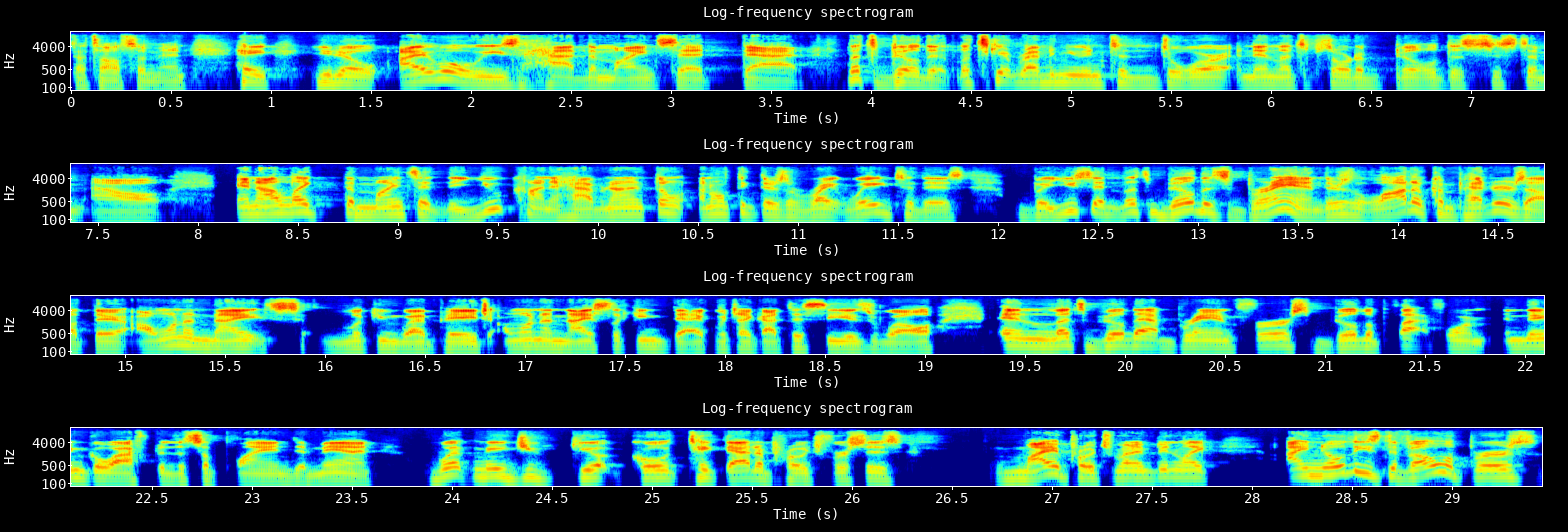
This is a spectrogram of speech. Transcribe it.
That's awesome, man. Hey, you know, I've always had the mindset that let's build it, let's get revenue into the door, and then let's sort of build the system out. And I like the mindset that you kind of have. And I don't, I don't think there's a right way to this, but you said let's build this brand. There's a lot of competitors out there. I want a nice looking web page. I want a nice looking deck, which I got to see as well. And let's build that brand first, build a platform, and then go after the supply and demand what made you go take that approach versus my approach might have been like, I know these developers,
